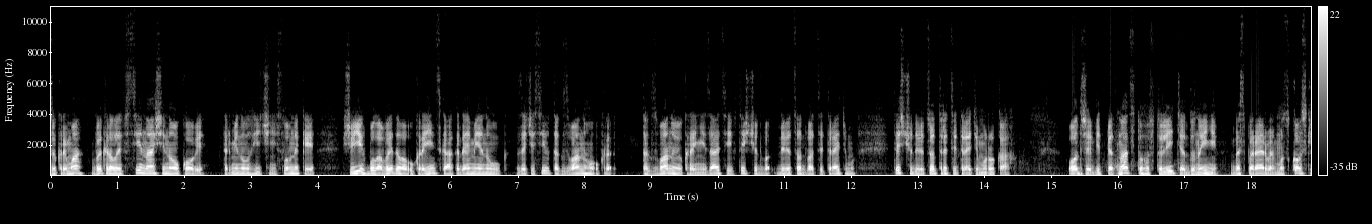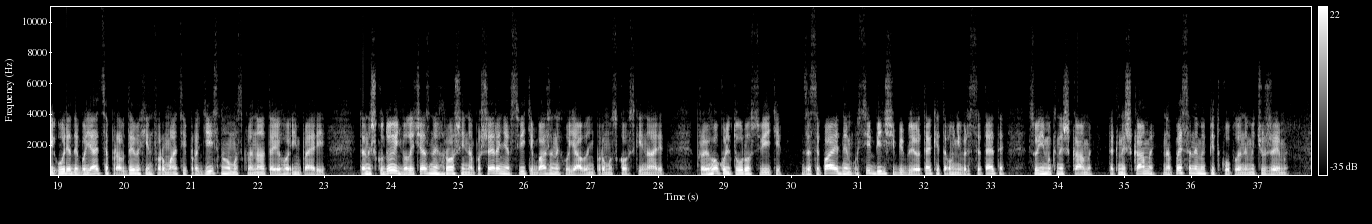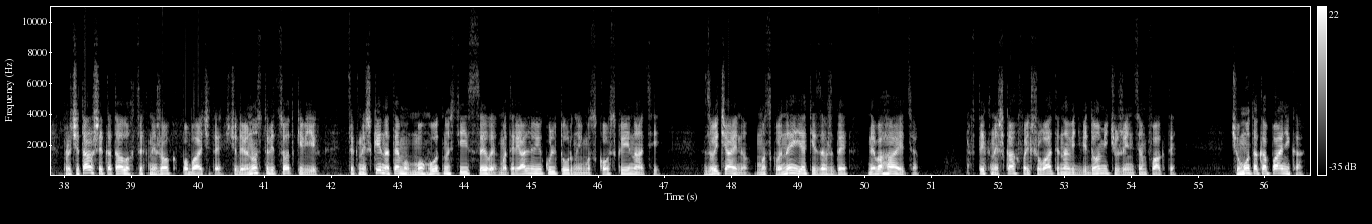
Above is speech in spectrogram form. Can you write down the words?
Зокрема, викрали всі наші наукові термінологічні словники, що їх була видала Українська академія наук за часів так, званого, так званої українізації в 1923-1933 роках. Отже, від 15 століття до нині, без перерви, московські уряди бояться правдивих інформацій про дійсного Москвина та його імперії, та не шкодують величезних грошей на поширення в світі бажаних уявлень про московський нарід, про його культуру в світі, засипають ним усі більші бібліотеки та університети своїми книжками та книжками, написаними підкупленими чужими. Прочитавши каталог цих книжок, побачите, що 90% їх це книжки на тему могутності і сили матеріальної і культурної московської нації. Звичайно, москвини, як і завжди, не вагаються в тих книжках фальшувати навіть відомі чужинцям факти. Чому така паніка?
